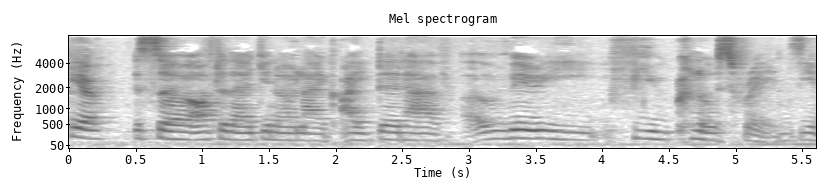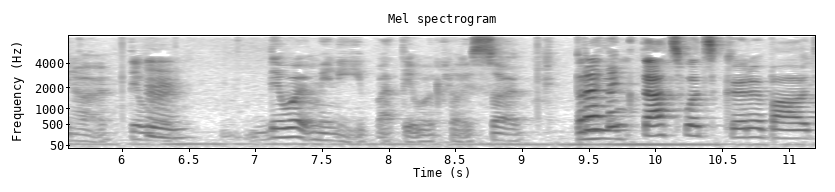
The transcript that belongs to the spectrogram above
Yeah. so after that you know like i did have a very few close friends you know there were Mm. there weren't many but they were close so But I Mm. think that's what's good about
